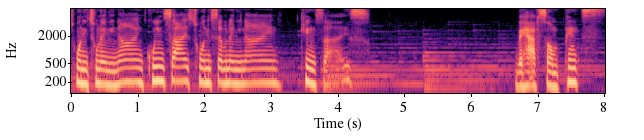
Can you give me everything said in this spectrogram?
$22.99, queen size, $27.99, king size. They have some pinks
